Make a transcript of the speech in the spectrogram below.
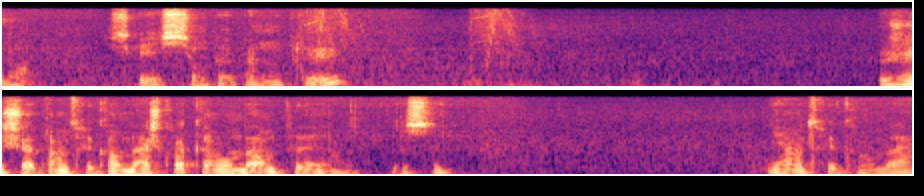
Non, parce que ici on peut pas non plus. Je chope un truc en bas, je crois qu'en bas on peut, hein, ici. Il y a un truc en bas. ouais.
